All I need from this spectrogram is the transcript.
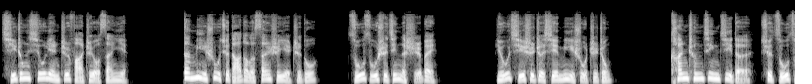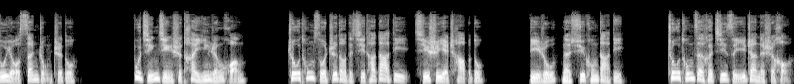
其中修炼之法只有三页，但秘术却达到了三十页之多，足足是经的十倍。尤其是这些秘术之中，堪称禁忌的却足足有三种之多。不仅仅是太阴人皇，周通所知道的其他大帝其实也差不多。比如那虚空大帝，周通在和姬子一战的时候，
